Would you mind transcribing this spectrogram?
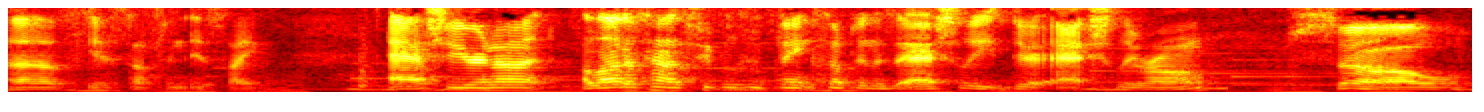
of if something is like ashy or not. A lot of times people who think something is ashy, they're actually wrong. So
